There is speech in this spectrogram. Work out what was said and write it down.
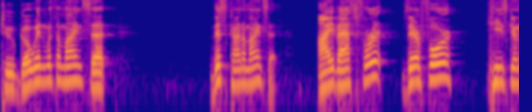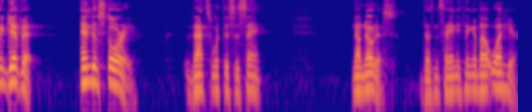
to go in with a mindset, this kind of mindset. I've asked for it, therefore, He's going to give it. End of story. That's what this is saying. Now, notice, doesn't say anything about what here?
